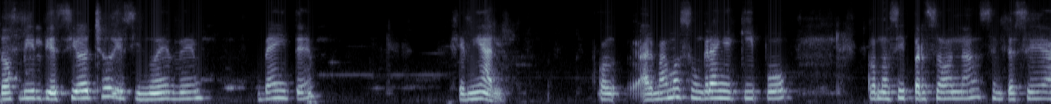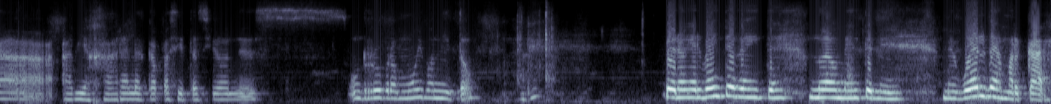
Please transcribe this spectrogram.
2018, 19, 20. Genial. armamos un gran equipo, conocí personas, empecé a, a viajar a las capacitaciones, un rubro muy bonito. Pero en el 2020 nuevamente me, me vuelve a marcar,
